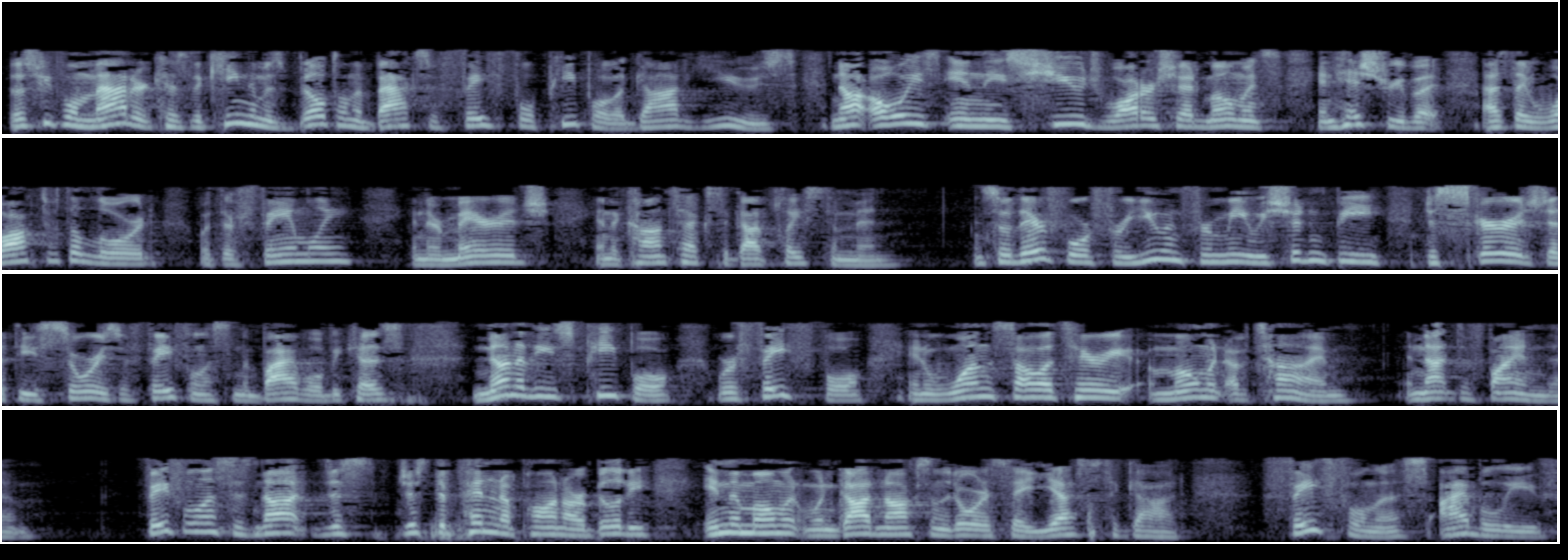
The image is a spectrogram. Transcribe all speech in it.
Those people mattered because the kingdom is built on the backs of faithful people that God used. Not always in these huge watershed moments in history, but as they walked with the Lord, with their family, in their marriage, in the context that God placed them in. And so, therefore, for you and for me, we shouldn't be discouraged at these stories of faithfulness in the Bible because none of these people were faithful in one solitary moment of time and not defined them. Faithfulness is not just, just dependent upon our ability in the moment when God knocks on the door to say yes to God. Faithfulness, I believe,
